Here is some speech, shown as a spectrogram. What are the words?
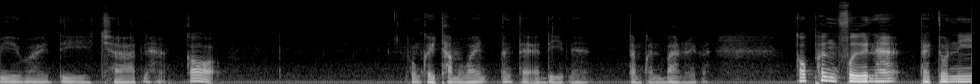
BYD chart นะฮะ ก็ ผมเคยทำเอาไว้ตั้งแต่อดีตนะฮะทำกันบ้านไว้ก็ ก็เพิ่งฟื้นนะฮะ แต่ตัวนี้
